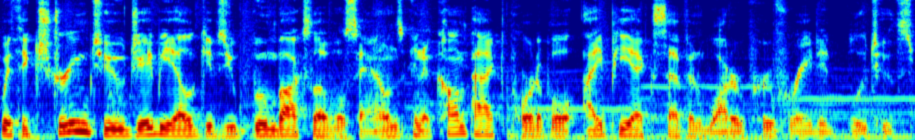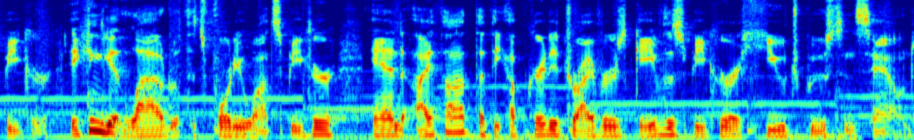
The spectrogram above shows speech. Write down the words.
With Xtreme 2, JBL gives you boombox level sounds in a compact, portable IPX7 waterproof rated Bluetooth speaker. It can get loud with its 40 watt speaker, and I thought that the upgraded drivers gave the speaker a huge boost in sound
